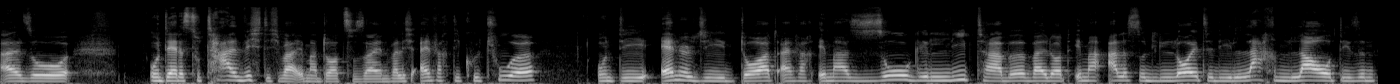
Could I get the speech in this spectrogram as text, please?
Also, und der das total wichtig war, immer dort zu sein, weil ich einfach die Kultur und die Energy dort einfach immer so geliebt habe, weil dort immer alles so die Leute, die lachen laut, die sind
